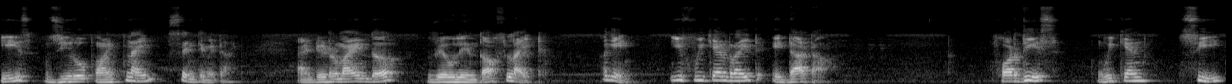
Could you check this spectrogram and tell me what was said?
is 0.9 centimeter and determine the wavelength of light. Again, if we can write a data, for this we can see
